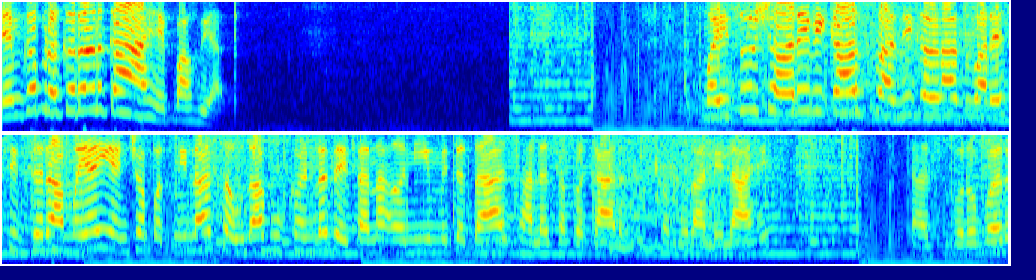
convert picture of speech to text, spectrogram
नेमकं प्रकरण काय आहे पाहूयात. म्हैसूर शहरी विकास प्राधिकरणाद्वारे सिद्धरामय्या यांच्या पत्नीला चौदा भूखंड देताना अनियमितता झाल्याचा प्रकार समोर आलेला आहे. त्याचबरोबर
